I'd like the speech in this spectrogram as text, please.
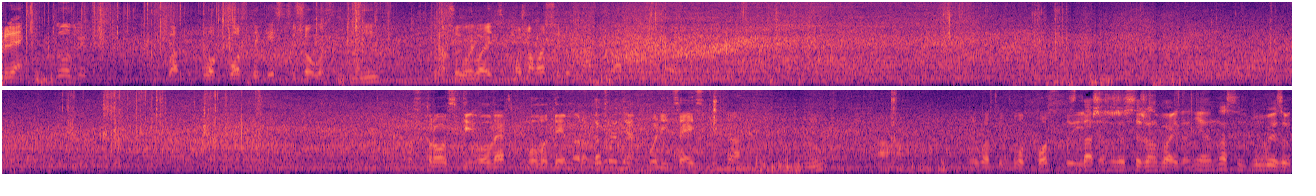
Добрий день. Добре. У вас тут блокпост якийсь чи що у вас? Ні. А що відбувається? Можна ваші документи? Островський Олег Володимирович. Доброго дня. Поліцейський, так? Ну, У вас тут блокпост стоїть. Старший же сержант Байда. Ні, у нас тут був визов,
